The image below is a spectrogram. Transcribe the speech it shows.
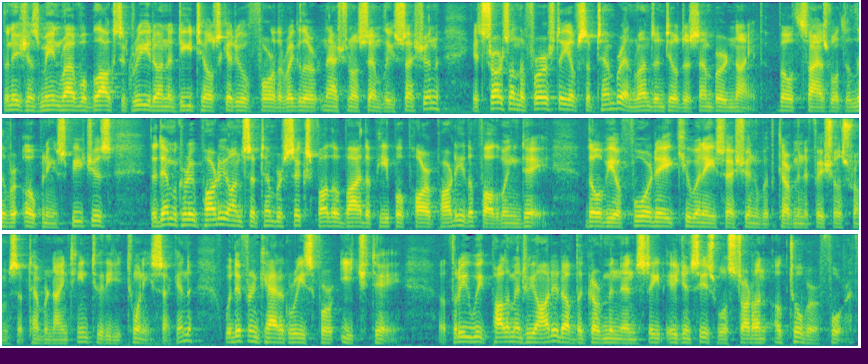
The nation's main rival blocs agreed on a detailed schedule for the regular National Assembly session. It starts on the first day of September and runs until December 9th. Both sides will deliver opening speeches. The Democratic Party on September 6th, followed by the People Power Party the following day. There will be a four-day Q&A session with government officials from September 19th to the 22nd, with different categories for each day. A three-week parliamentary audit of the government and state agencies will start on October 4th.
